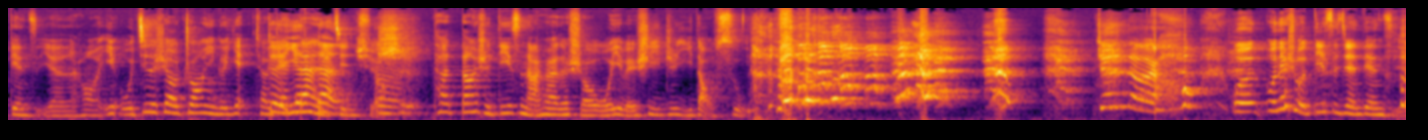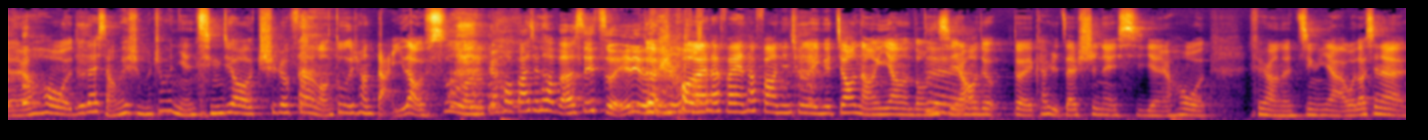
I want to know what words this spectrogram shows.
电子烟，然后一我记得是要装一个烟叫烟弹进去。是他当时第一次拿出来的时候，我以为是一支胰岛素。我我那是我第一次见电子烟，然后我就在想，为什么这么年轻就要吃着饭往肚子上打胰岛素了呢？然后发现他把它塞嘴里了。对，后来他发现他放进去了一个胶囊一样的东西，然后就对开始在室内吸烟，然后我非常的惊讶，我到现在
